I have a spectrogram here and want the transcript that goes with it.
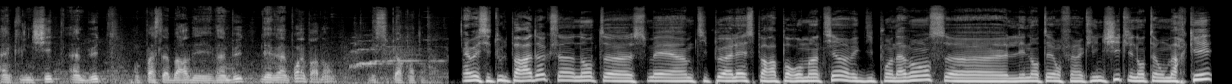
un clean sheet, un but. On passe la barre des 20 buts, des 20 points, pardon. On est super content. Ah ouais, c'est tout le paradoxe. hein. Nantes euh, se met un petit peu à l'aise par rapport au maintien avec 10 points d'avance. Euh, les Nantais ont fait un clean sheet, les Nantais ont marqué.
